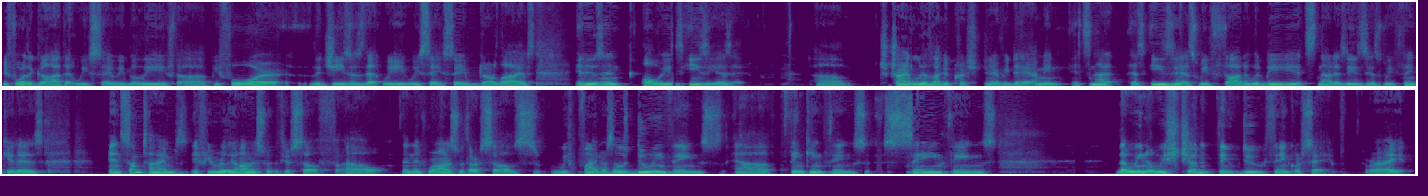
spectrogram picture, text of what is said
before the God that we say we believe, uh, before the Jesus that we, we say saved our lives, it isn't always easy, is it? Um, to try and live like a Christian every day. I mean, it's not as easy as we thought it would be. It's not as easy as we think it is. And sometimes, if you're really honest with yourself, uh, and if we're honest with ourselves, we find ourselves doing things, uh, thinking things, saying things that we know we shouldn't think, do, think, or say, right?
